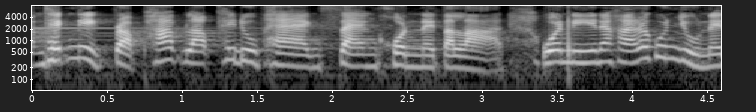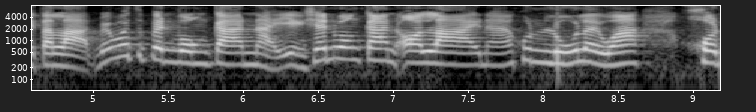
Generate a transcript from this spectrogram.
3 เทคนิคปรับภาพลักษณ์ให้ดูแพงแซงคนในตลาด วันนี้นะคะ ถ้าคุณอยู่ในตลาดไม่ว่าจะเป็นวงการไหน อย่างเช่นวงการออนไลน์นะ คุณรู้เลยว่าคน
